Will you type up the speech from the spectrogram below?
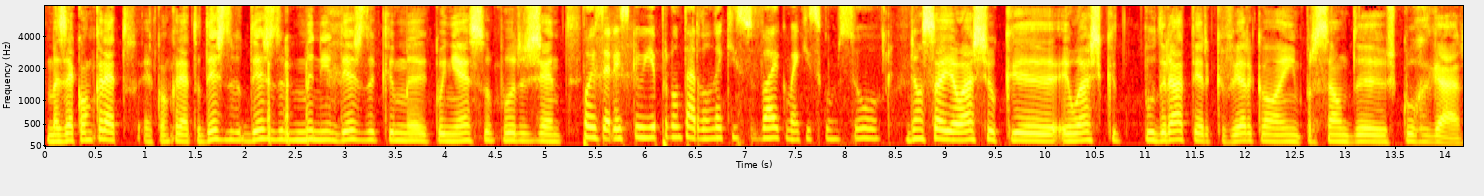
mas é concreto, é concreto. Desde, desde menino, desde que me conheço por gente. Pois era isso que eu ia perguntar, de onde é que isso veio, como é que isso começou? Não sei, eu acho que eu acho que poderá ter que ver com a impressão de escorregar.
